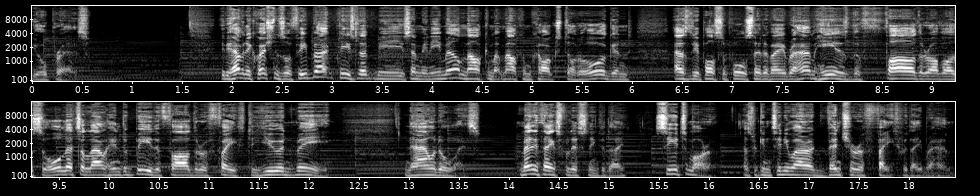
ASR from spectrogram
your prayers. If you have any questions or feedback, please let me send me an email, malcolm at malcolmcox.org. And as the Apostle Paul said of Abraham, he is the father of us all. Let's allow him to be the father of faith to you and me, now and always. Many thanks for listening today. See you tomorrow as we continue our adventure of faith with Abraham.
